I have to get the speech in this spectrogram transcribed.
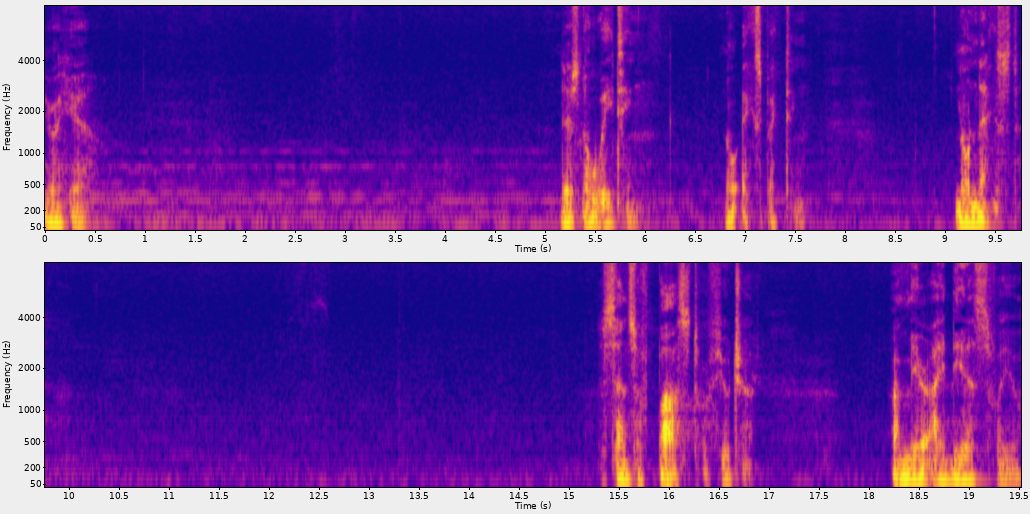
You're here. There's no waiting, no expecting, no next. The sense of past or future are mere ideas for you.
